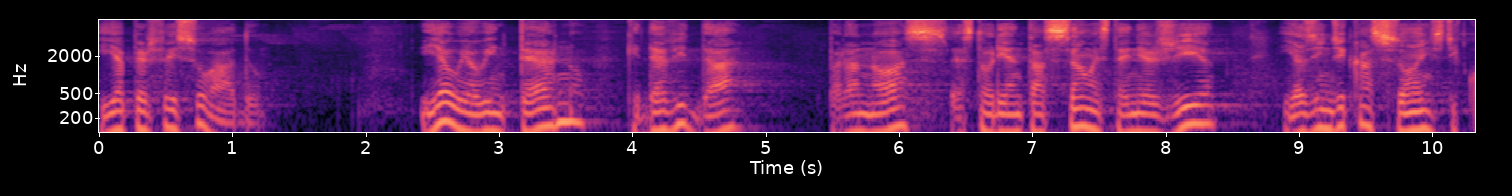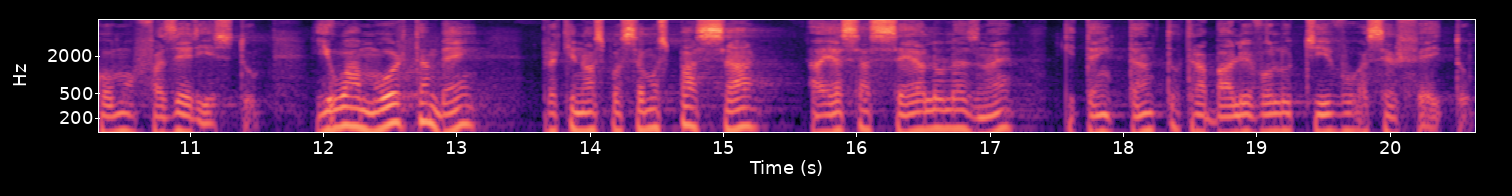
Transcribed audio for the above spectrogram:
e aperfeiçoado. E o eu interno que deve dar para nós esta orientação, esta energia e as indicações de como fazer isto. E o amor também, para que nós possamos passar a essas células, não é? Que tem tanto trabalho evolutivo a ser feito.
